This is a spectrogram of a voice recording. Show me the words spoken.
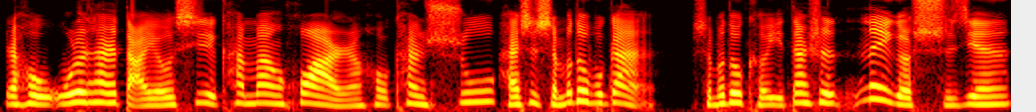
然后无论他是打游戏、看漫画，然后看书，还是什么都不干，什么都可以。但是那个时间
